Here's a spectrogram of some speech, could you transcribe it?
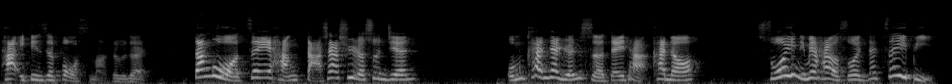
它一定是 false 嘛，对不对？当我这一行打下去的瞬间，我们看一下原始的 data，看的哦，索引里面还有索引，在这一笔，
